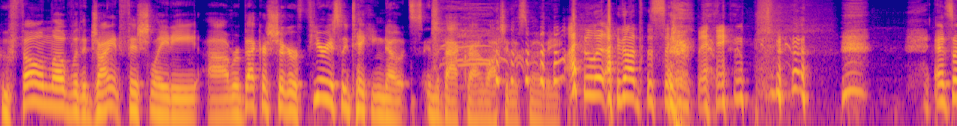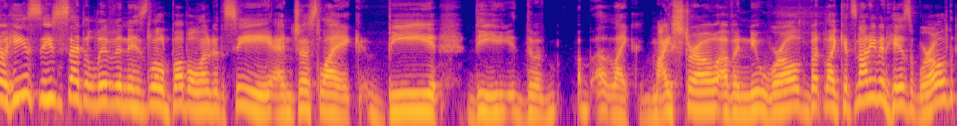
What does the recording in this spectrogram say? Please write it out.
who fell in love with a giant fish lady. Uh, Rebecca Sugar furiously taking notes in the background watching this movie. I, li- I thought the same thing. And so he's he's decided to live in his little bubble under the sea and just like be the the uh, like maestro of a new world, but like it's not even his world,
